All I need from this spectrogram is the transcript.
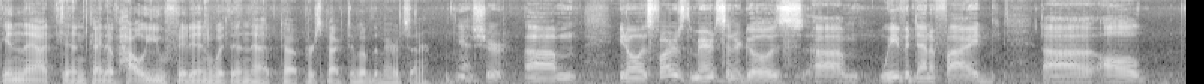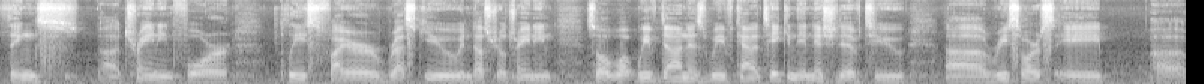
in that and kind of how you fit in within that uh, perspective of the Merit Center. Yeah, sure. Um, you know, as far as the Merit Center goes, um, we've identified uh, all things uh, training for police, fire, rescue, industrial training. So what we've done is we've kind of taken the initiative to uh, resource a, uh,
